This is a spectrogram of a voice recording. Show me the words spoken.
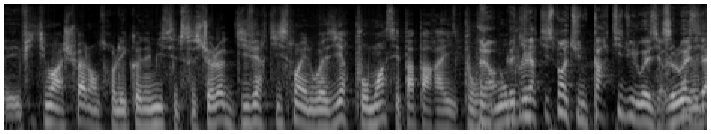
effectivement à cheval entre l'économiste et le sociologue. Divertissement et loisir, pour moi, c'est pas pareil. Pour Alors, le divertissement est une partie du loisir. Le loisir,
